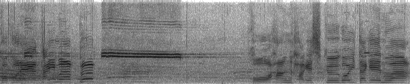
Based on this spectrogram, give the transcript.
ここでタイムアップ。後半激しく動いたゲームは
